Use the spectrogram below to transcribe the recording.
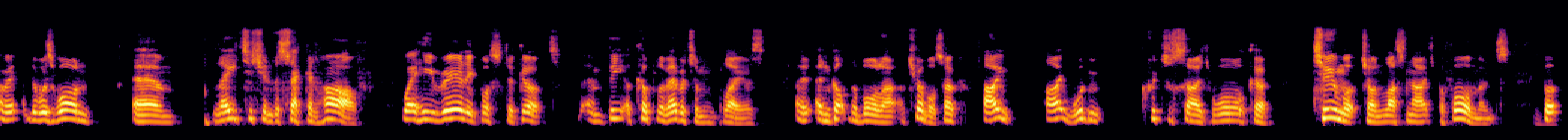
I mean, there was one um, latish in the second half where he really bust a gut and beat a couple of Everton players and, and got the ball out of trouble. So I I wouldn't criticise Walker too much on last night's performance, mm-hmm. but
